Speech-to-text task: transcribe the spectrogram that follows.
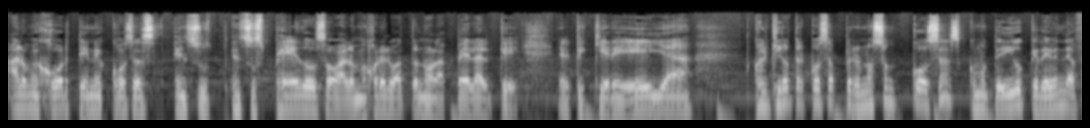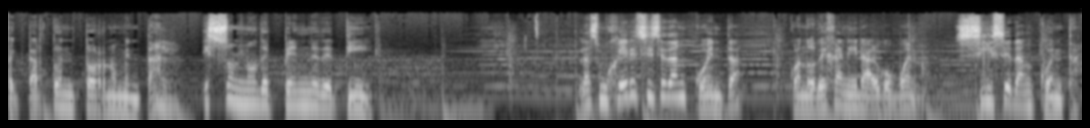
A lo mejor tiene cosas en sus, en sus pedos. O a lo mejor el vato no la pela el que, el que quiere ella cualquier otra cosa, pero no son cosas, como te digo, que deben de afectar tu entorno mental. Eso no depende de ti. Las mujeres sí se dan cuenta cuando dejan ir algo bueno. Sí se dan cuenta.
